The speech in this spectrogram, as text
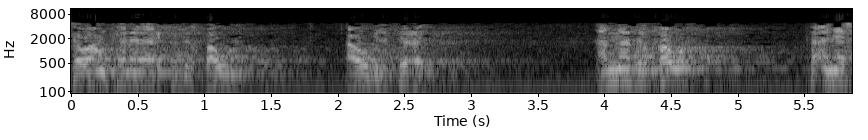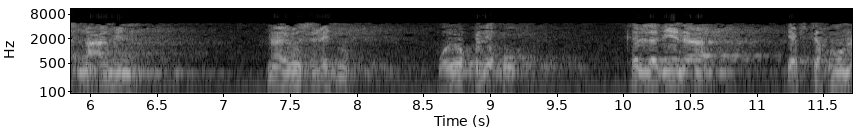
سواء كان ذلك بالقول أو بالفعل. أما في القول فأن يسمع منه ما يزعجه ويقلق كالذين يفتحون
